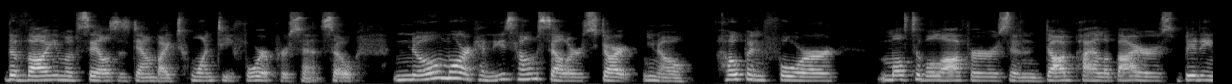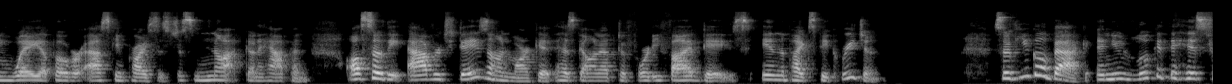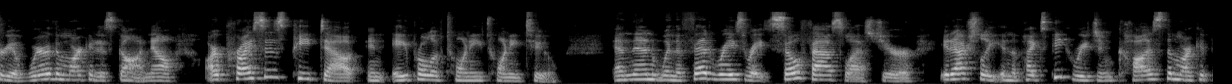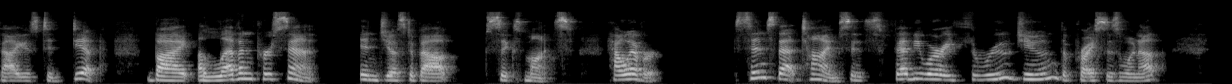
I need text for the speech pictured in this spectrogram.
the volume of sales is down by 24%. So no more can these home sellers start, you know, hoping for multiple offers and dog pile of buyers bidding way up over asking prices just not going to happen also the average days on market has gone up to 45 days in the pikes peak region so if you go back and you look at the history of where the market has gone, now our prices peaked out in April of 2022. And then when the Fed raised rates so fast last year, it actually in the Pikes Peak region caused the market values to dip by 11% in just about six months. However, since that time, since February through June, the prices went up.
